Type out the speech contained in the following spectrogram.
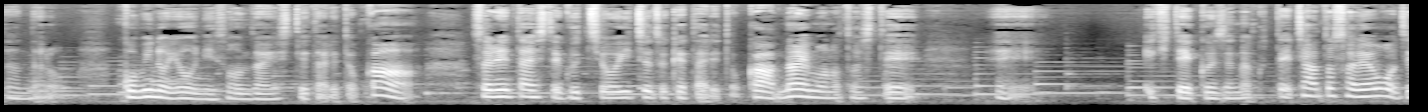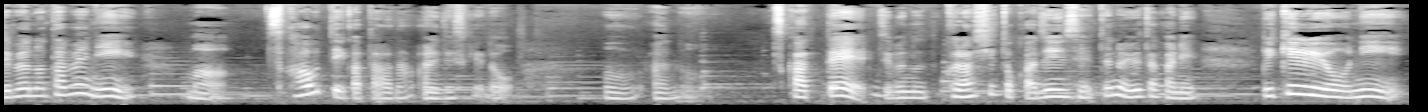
なんだろうゴミのように存在してたりとかそれに対して愚痴を言い続けたりとかないものとして、えー生きていくんじゃなくてちゃんとそれを自分のためにまあ使うって言い方はあれですけど、うん、あの使って自分の暮らしとか人生っていうのを豊かにできるように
